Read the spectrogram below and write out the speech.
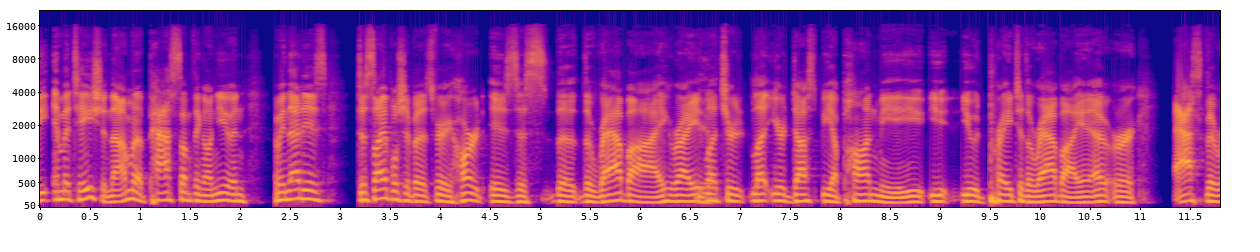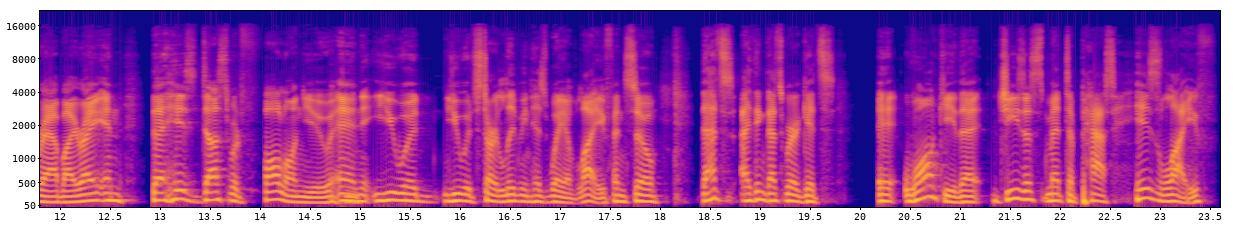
the imitation that I'm going to pass something on you and I mean that is discipleship at its very heart is this the the rabbi right? Yeah. let your let your dust be upon me. You, you you would pray to the rabbi uh, or ask the rabbi right? And that his dust would fall on you Mm-hmm. and you would you would start living his way of life. And so that's i think that's where it gets eh, wonky that jesus meant to pass his life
